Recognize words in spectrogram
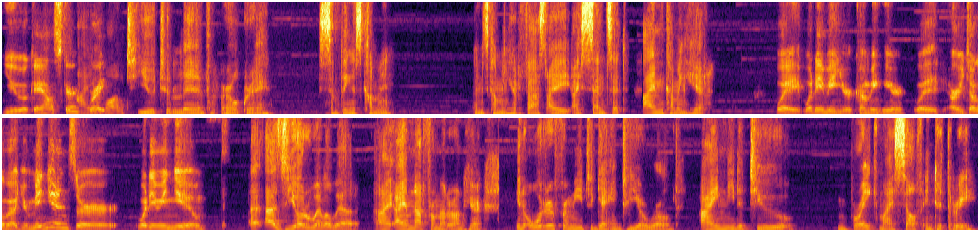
you okay, Oscar? I right? want you to live, Earl Grey. Something is coming. And it's coming here fast. I, I sense it. I'm coming here. Wait, what do you mean you're coming here? Wait, are you talking about your minions or what do you mean you? As you're well aware, I, I am not from around here. In order for me to get into your world, I needed to break myself into three.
